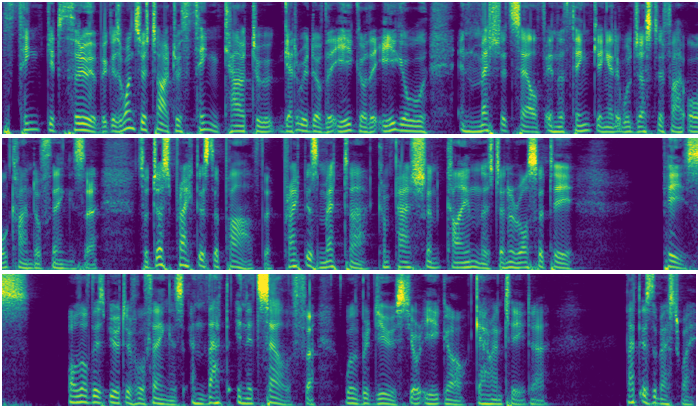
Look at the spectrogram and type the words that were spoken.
think it through because once you start to think how to get rid of the ego, the ego will enmesh itself in the thinking and it will justify all kind of things. Uh, so just practice the path. Practice metta, compassion, kindness, generosity, peace, all of these beautiful things, and that in itself uh, will reduce your ego, guaranteed. Uh, that is the best way.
